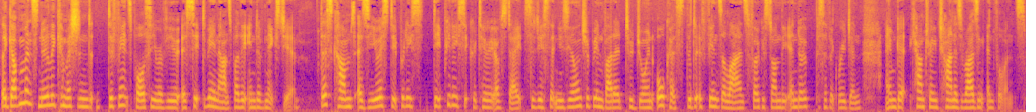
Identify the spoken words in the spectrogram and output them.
The government's newly commissioned Defence Policy Review is set to be announced by the end of next year. This comes as US Deputy, Deputy Secretary of State suggests that New Zealand should be invited to join AUKUS, the defence alliance focused on the Indo Pacific region, aimed at countering China's rising influence.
